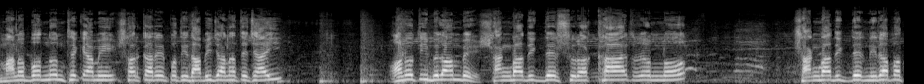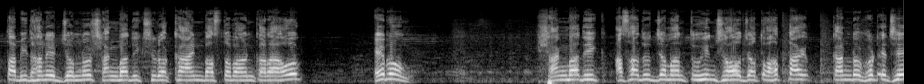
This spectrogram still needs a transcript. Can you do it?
মানববন্ধন থেকে আমি সরকারের প্রতি দাবি জানাতে চাই, অনতি বিলম্বে সাংবাদিকদের সুরক্ষার জন্য, সাংবাদিকদের নিরাপত্তা বিধানের জন্য সাংবাদিক সুরক্ষা আইন বাস্তবায়ন করা হোক এবং সাংবাদিক আসাদুজ্জামান তুহিন সহ যত হত্যাকাণ্ড ঘটেছে,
